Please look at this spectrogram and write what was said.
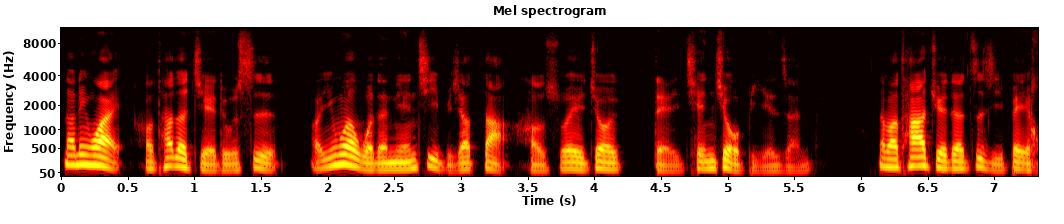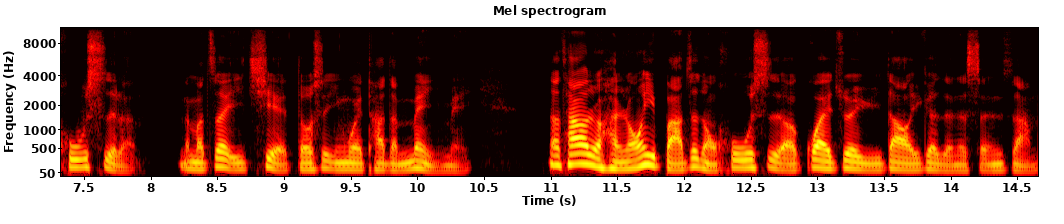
那另外哦，他的解读是。啊，因为我的年纪比较大，好，所以就得迁就别人。那么他觉得自己被忽视了，那么这一切都是因为他的妹妹。那他很容易把这种忽视而怪罪于到一个人的身上，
